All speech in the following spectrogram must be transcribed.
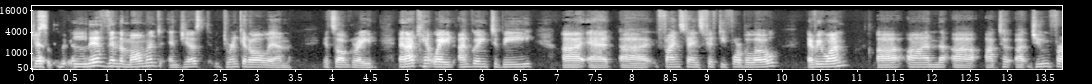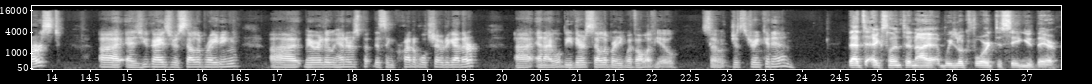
Just Absolutely. live in the moment and just drink it all in. It's all great. And I can't wait. I'm going to be uh, at uh, Feinstein's 54 Below, everyone, uh, on uh, Octo- uh, June 1st, uh, as you guys are celebrating. Uh, Marilu Henner's put this incredible show together, uh, and I will be there celebrating with all of you. So just drink it in. That's excellent. And I we look forward to seeing you there.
